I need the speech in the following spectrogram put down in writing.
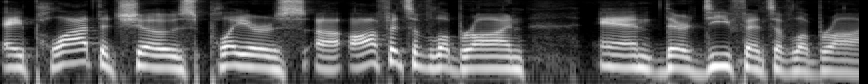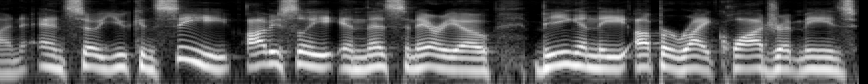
a plot that shows players, uh, offensive LeBron and their defensive LeBron. And so you can see, obviously, in this scenario, being in the upper right quadrant means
